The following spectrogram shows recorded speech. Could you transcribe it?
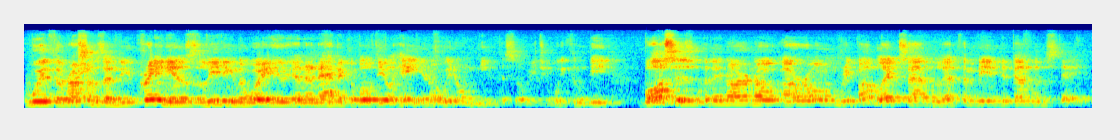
with the Russians and the Ukrainians leading the way in an amicable deal. Hey, you know, we don't need the Soviet Union. We can be bosses within our, no, our own republics and let them be independent states.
